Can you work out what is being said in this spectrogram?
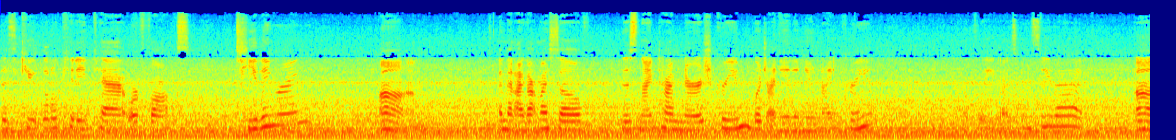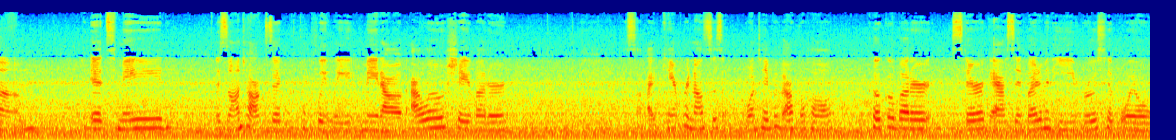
this cute little kitty cat or fox teething ring. Um, and then I got myself this nighttime nourish cream, which I need a new night cream. Hopefully you guys can see that. Um, it's made, it's non-toxic completely, made out of aloe, shea butter, I can't pronounce this, one type of alcohol, cocoa butter, stearic acid, vitamin E, rosehip oil,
